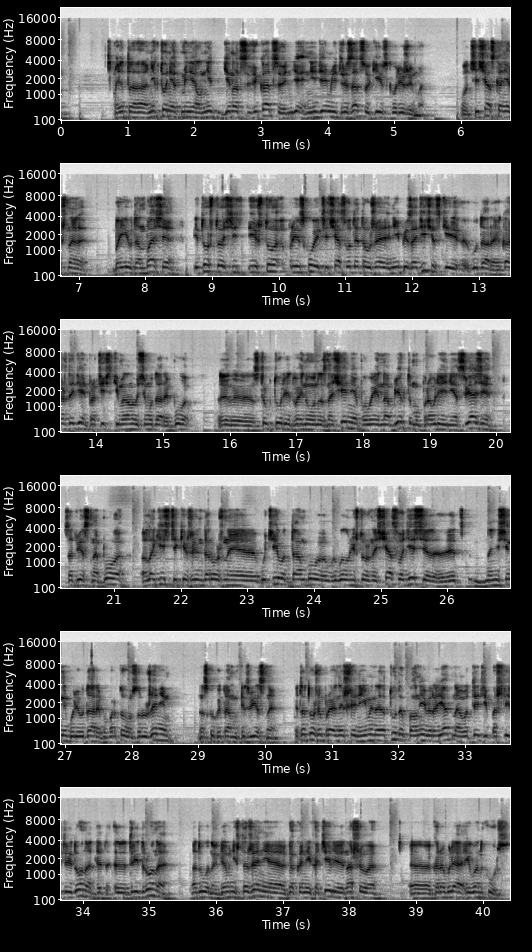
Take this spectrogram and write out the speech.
это никто не отменял ни денацификацию, ни демилитаризацию киевского режима. Вот сейчас, конечно, бои в Донбассе, и то, что, и что происходит сейчас, вот это уже не эпизодические э, удары, а каждый день практически мы наносим удары по э, структуре двойного назначения, по военным объектам, управления связи, соответственно, по логистике железнодорожные пути, вот там было, было уничтожено. Сейчас в Одессе э, нанесены были удары по портовым сооружениям, насколько там известно. Это тоже правильное решение. Именно оттуда вполне вероятно вот эти пошли три дрона, для, э, три дрона надводных для уничтожения, как они хотели, нашего э, корабля Иван Курс.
